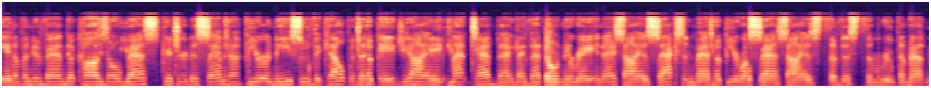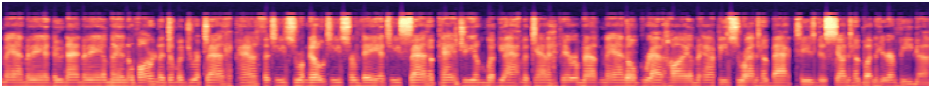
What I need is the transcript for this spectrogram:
Inavanivanda Kazo Yaskitar Santa Puranisu Vikalpata Pagiyat Matadbhagavato Narayanasaya Saxon Matapuro Sasayas Thavistham Rupamat Mamaya Dunamaya Manavarnadamadratah Pathatis Ranoti Sarvayati Satapagiam Bhagavatah Paramat Mano Grabhayam Apis Radha Bhaktis Visanta Banhirvida.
